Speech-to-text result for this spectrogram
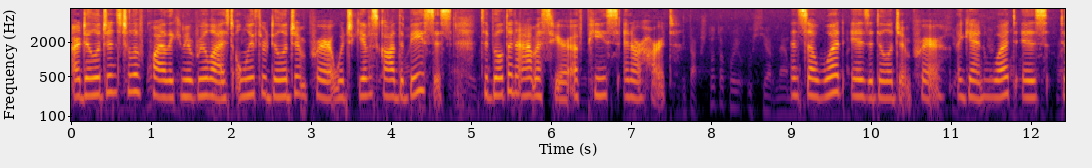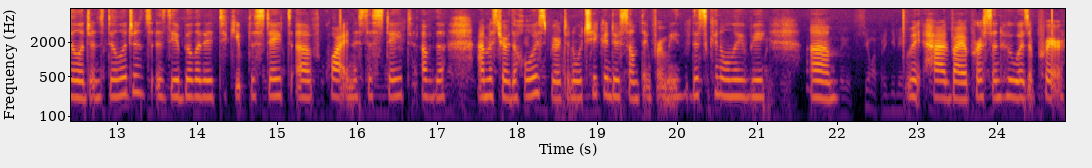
our diligence to live quietly can be realized only through diligent prayer, which gives God the basis to build an atmosphere of peace in our heart. And so, what is a diligent prayer? Again, what is diligence? Diligence is the ability to keep the state of quietness, the state of the atmosphere of the Holy Spirit in which He can do something for me. This can only be um, had by a person who is a prayer.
